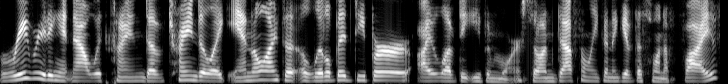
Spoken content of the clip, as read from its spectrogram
rereading it now with kind of trying to like analyze it a little bit deeper, I loved it even more. So I'm definitely going to give this one a five.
